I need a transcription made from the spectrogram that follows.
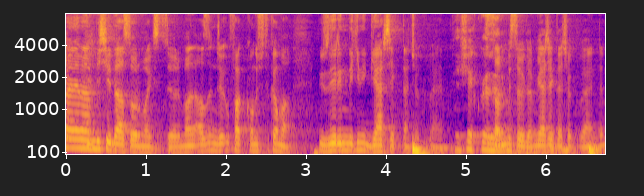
Ben hemen bir şey daha sormak istiyorum. Ben az önce ufak konuştuk ama üzerindekini gerçekten çok beğendim. Teşekkür ederim. Samimi söylüyorum. Gerçekten çok beğendim.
